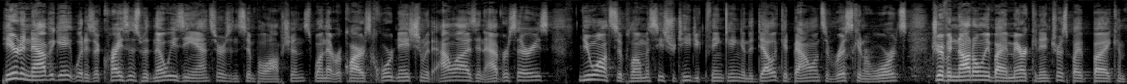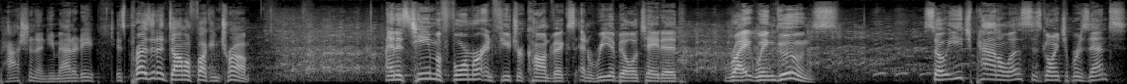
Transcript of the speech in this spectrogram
Here to navigate what is a crisis with no easy answers and simple options, one that requires coordination with allies and adversaries, nuanced diplomacy, strategic thinking, and the delicate balance of risk and rewards, driven not only by American interests, but by compassion and humanity, is President Donald fucking Trump and his team of former and future convicts and rehabilitated right wing goons. So each panelist is going to present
